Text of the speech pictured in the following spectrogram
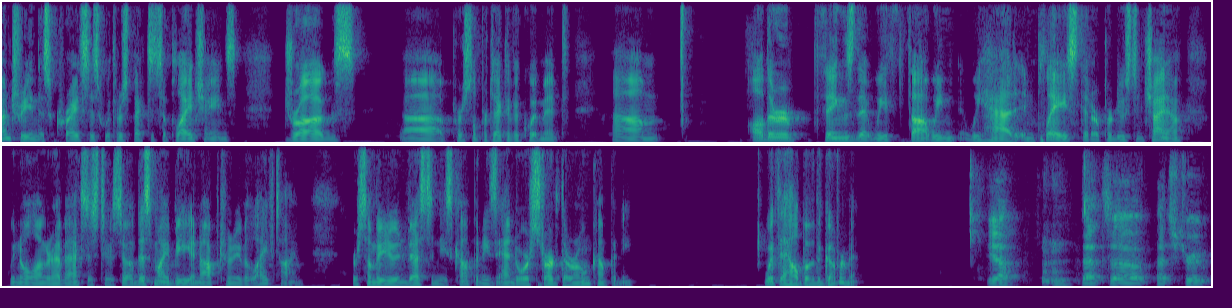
country in this crisis with respect to supply chains, drugs, uh, personal protective equipment, um, other things that we thought we we had in place that are produced in China we no longer have access to. So this might be an opportunity of a lifetime for somebody to invest in these companies and or start their own company. with the help of the government. Yeah, that's uh, that's true.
